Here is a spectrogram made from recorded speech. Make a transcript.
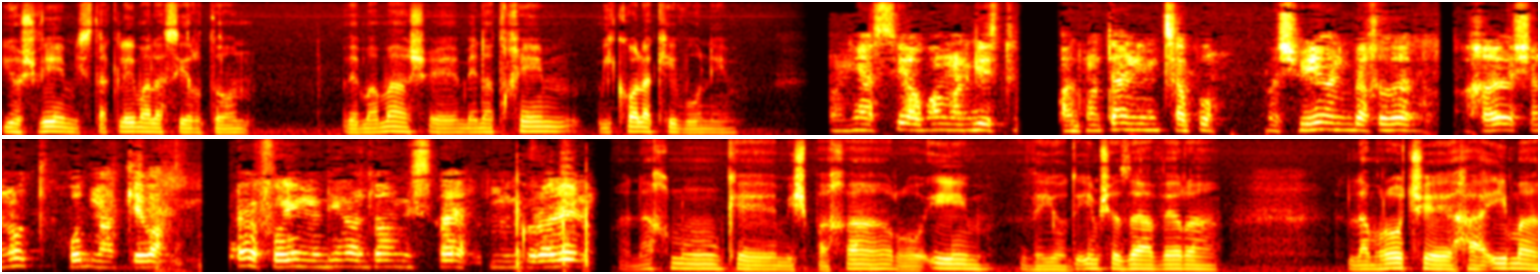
יושבים, מסתכלים על הסרטון, וממש אה, מנתחים מכל הכיוונים. אני אסי אברהם מנגיסט, עד מתי אני נמצא פה? בשביעי אני בחבר, אחרי לשנות עוד מהקבע. איפה היא מדינת עם ישראל, מגורלנו. אנחנו כמשפחה רואים ויודעים שזה אברה, למרות שהאימא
